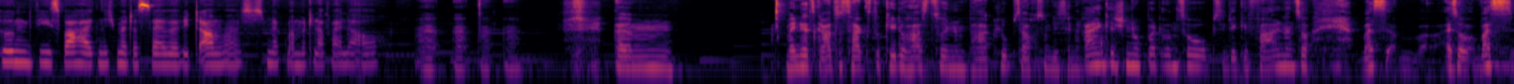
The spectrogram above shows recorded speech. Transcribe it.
irgendwie, es war halt nicht mehr dasselbe wie damals. Das merkt man mittlerweile auch. Ja, ja, ja, ja. Ähm, wenn du jetzt gerade so sagst, okay, du hast so in ein paar Clubs auch so ein bisschen reingeschnuppert und so, ob sie dir gefallen und so, was, also was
